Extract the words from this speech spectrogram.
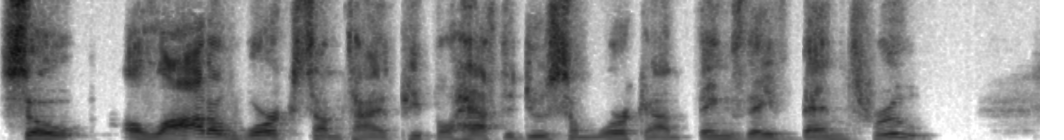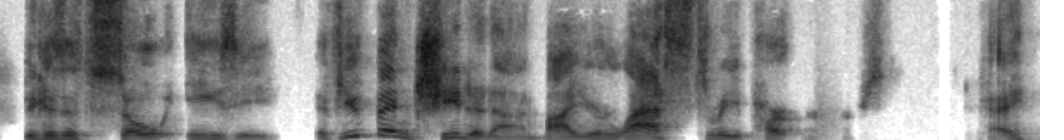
So, a lot of work sometimes people have to do some work on things they've been through because it's so easy. If you've been cheated on by your last three partners, okay,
